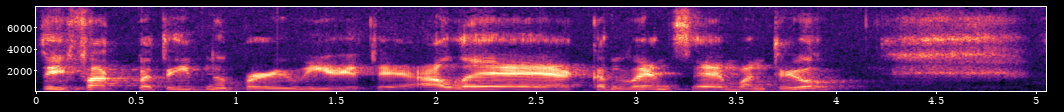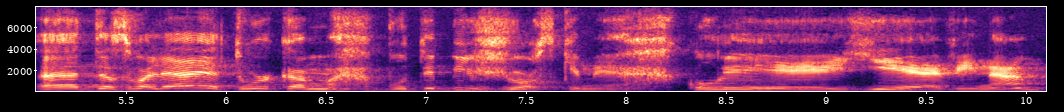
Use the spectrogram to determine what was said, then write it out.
цей факт потрібно перевірити. Але конвенція Монтрьо е, дозволяє туркам бути більш жорсткими, коли є війна.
